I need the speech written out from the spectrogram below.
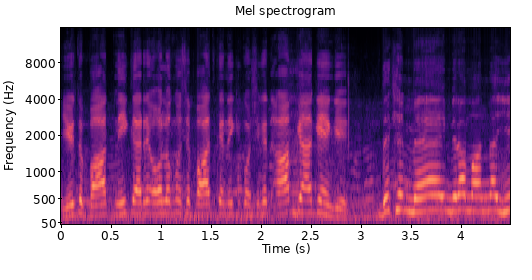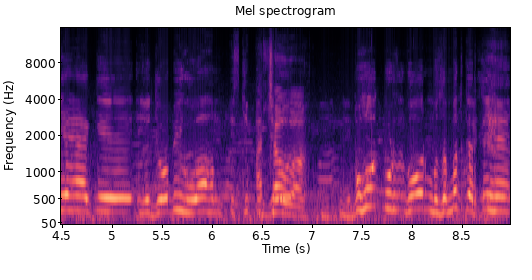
ये तो बात नहीं कर रहे और लोगों से बात करने की कोशिश करते आप क्या कहेंगे? देखिए मैं मेरा मानना ये है कि ये जो भी हुआ हम इसकी अच्छा हुआ। बहुत और मजम्मत करते हैं।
